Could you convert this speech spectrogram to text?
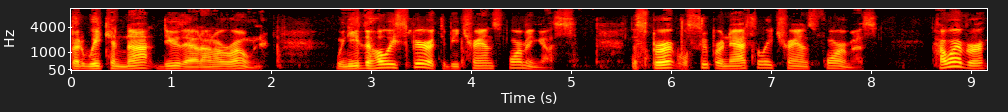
but we cannot do that on our own. We need the Holy Spirit to be transforming us. The Spirit will supernaturally transform us However,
